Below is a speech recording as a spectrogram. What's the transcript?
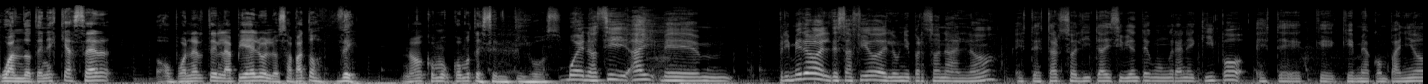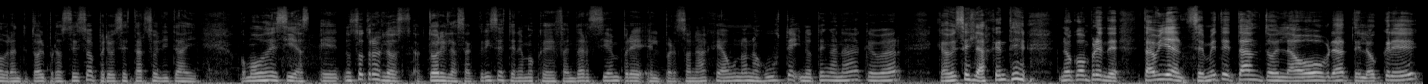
cuando tenés que hacer o ponerte en la piel o en los zapatos de? ¿No? ¿Cómo, cómo te sentís vos? Bueno, sí, hay... Em, Primero el desafío del unipersonal, ¿no? Este, estar solita y si bien tengo un gran equipo este, que, que me acompañó durante todo el proceso, pero es estar solita ahí. Como vos decías, eh, nosotros los actores, las actrices tenemos que defender siempre el personaje, a uno nos guste y no tenga nada que ver, que a veces la gente no comprende. Está bien, se mete tanto en la obra, te lo cree,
